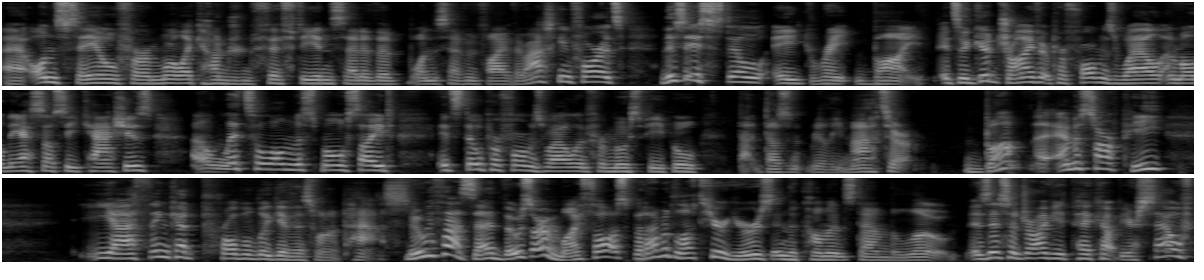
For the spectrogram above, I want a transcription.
uh, on sale for more like 150 instead of the 175 they're asking for it, this is still a great buy. It's a good drive, it performs well, and while the SLC cache is a little on the small side, it still performs well, and for most people, that doesn't really matter. But at MSRP, yeah, I think I'd probably give this one a pass. Now with that said, those are my thoughts, but I would love to hear yours in the comments down below. Is this a drive you'd pick up yourself?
